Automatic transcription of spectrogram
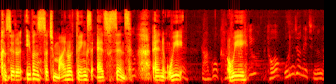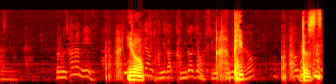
consider even such minor things as sins, and we we you know people does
